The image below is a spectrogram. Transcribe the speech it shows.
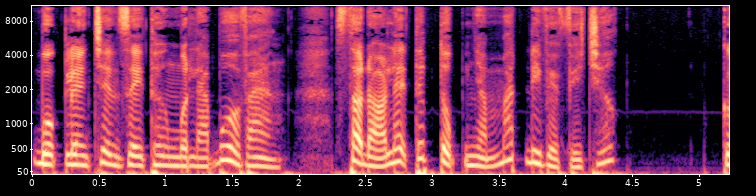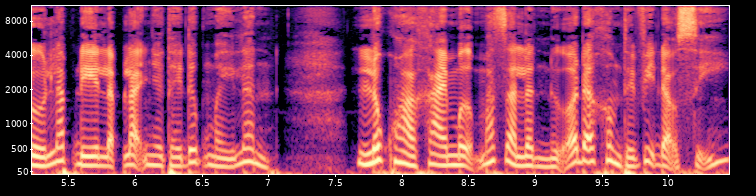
buộc lên trên dây thừng một lá bùa vàng, sau đó lại tiếp tục nhắm mắt đi về phía trước. Cứ lặp đi lặp lại như thế được mấy lần. Lúc Hòa Khai mở mắt ra lần nữa đã không thấy vị đạo sĩ.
